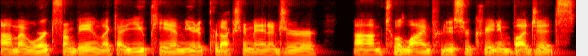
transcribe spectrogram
um, I worked from being like a UPM unit production manager um, to a line producer creating budgets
